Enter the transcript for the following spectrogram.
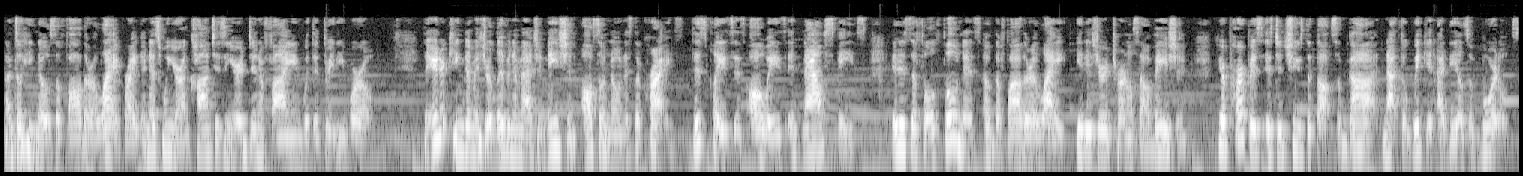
until he knows the Father of light, right? And that's when you're unconscious and you're identifying with the 3D world. The inner kingdom is your living imagination, also known as the Christ. This place is always in now space. It is the full fullness of the Father of light. It is your eternal salvation. Your purpose is to choose the thoughts of God, not the wicked ideals of mortals.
